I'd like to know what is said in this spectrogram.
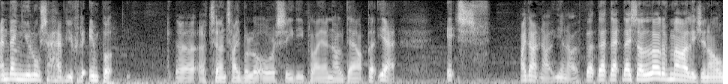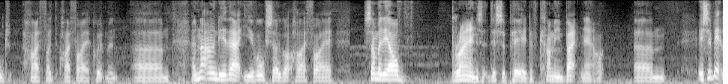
and then you'll also have you could input uh, a turntable or a CD player, no doubt. But yeah, it's I don't know, you know, but that, that, there's a lot of mileage in old hi-fi equipment, um, and not only that, you've also got hi-fi. Some of the old brands that disappeared have coming back now. Um, it's a bit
